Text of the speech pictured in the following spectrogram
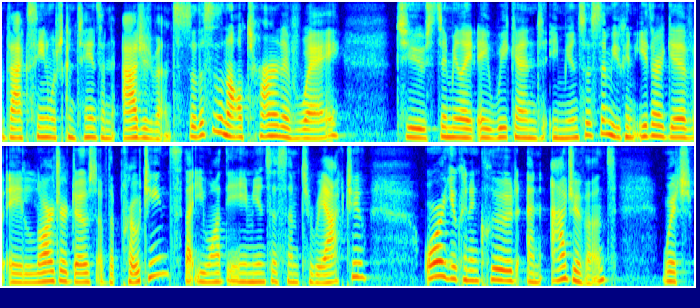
vaccine which contains an adjuvant. So, this is an alternative way to stimulate a weakened immune system. You can either give a larger dose of the proteins that you want the immune system to react to, or you can include an adjuvant, which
